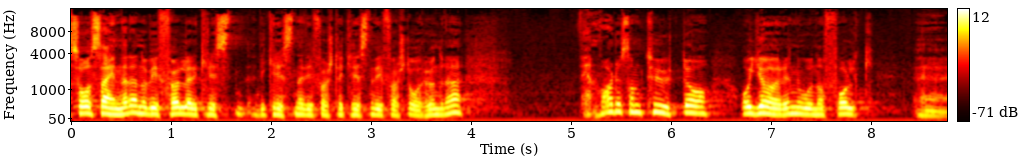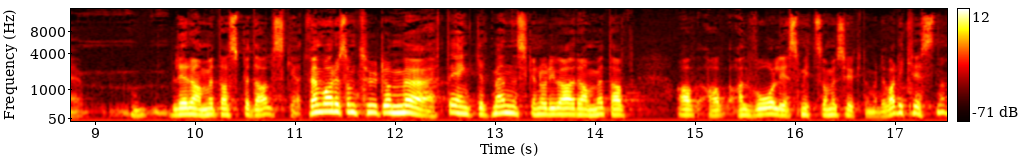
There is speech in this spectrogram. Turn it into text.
så senere, når vi følger de kristne, de første kristne de første århundrene Hvem var det som turte å, å gjøre noe når folk eh, ble rammet av spedalskhet? Hvem var det som turte å møte enkeltmennesker når de var rammet av, av, av alvorlige, smittsomme sykdommer? Det var de kristne.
